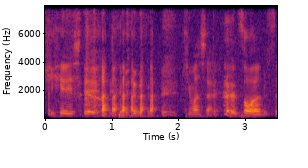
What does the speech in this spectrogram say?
疲弊して きましたね。そうなんです。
